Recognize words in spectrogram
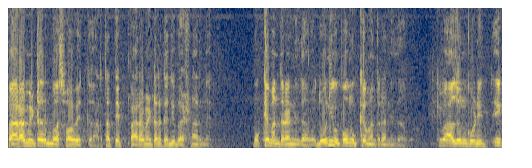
पॅरामीटर बसवावेत का? अर्थात ते पॅरामीटर कधी बसणार नाही. मुख्यमंत्र्यांनी जावं. दोन्ही उपमुख्यमंत्र्यांनी जावं. किंवा अजून कोणी एक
